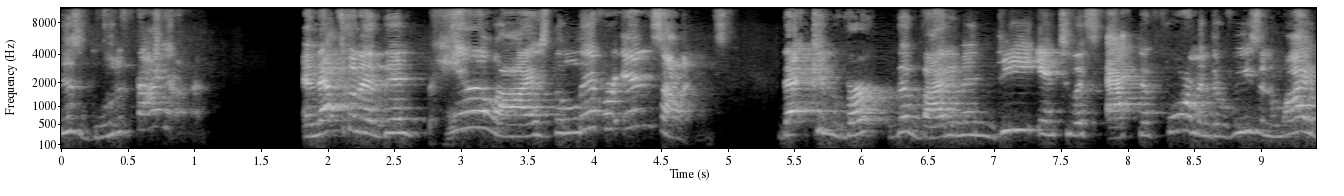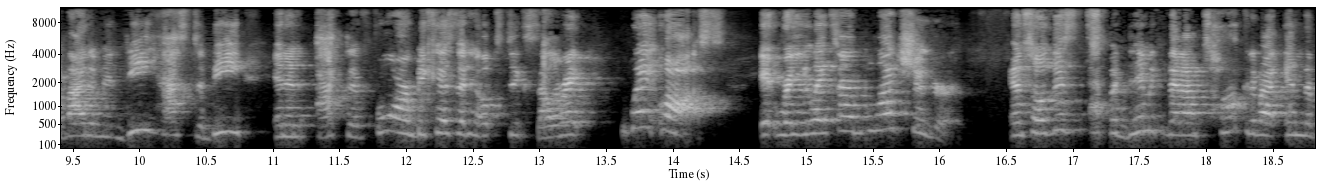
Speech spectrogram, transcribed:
this glutathione. And that's going to then paralyze the liver enzymes that convert the vitamin D into its active form. And the reason why vitamin D has to be in an active form because it helps to accelerate weight loss. It regulates our blood sugar. And so this epidemic that I'm talking about in the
